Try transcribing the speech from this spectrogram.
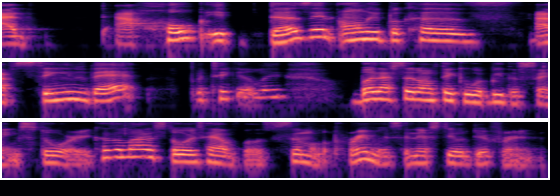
I I hope it doesn't only because I've seen that particularly, but I still don't think it would be the same story because a lot of stories have a similar premise and they're still different,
